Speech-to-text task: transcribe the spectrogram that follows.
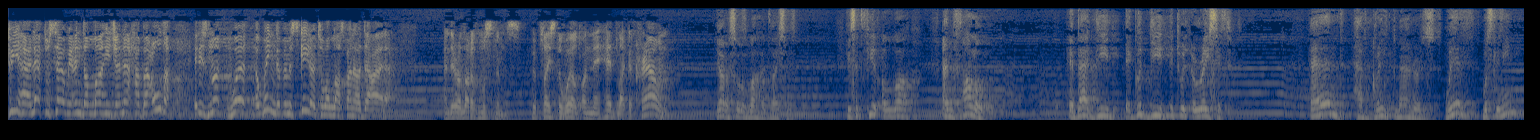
فيها لا تساوي عند الله جناح بعوضة. It is not worth a wing of a mosquito to Allah subhanahu wa ta'ala. And there are a lot of Muslims who place the world on their head like a crown. Ya Rasulullah advised me. He said, fear Allah and follow. A bad deed, a good deed, it will erase it. And have great manners with Muslimin?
